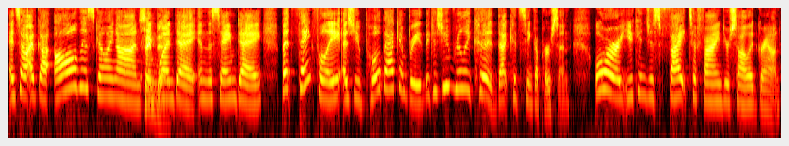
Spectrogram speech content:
And so I've got all this going on Same in day. one day, in the same day. But thankfully, as you pull back and breathe, because you really could, that could sink a person. Or you can just fight to find your solid ground.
